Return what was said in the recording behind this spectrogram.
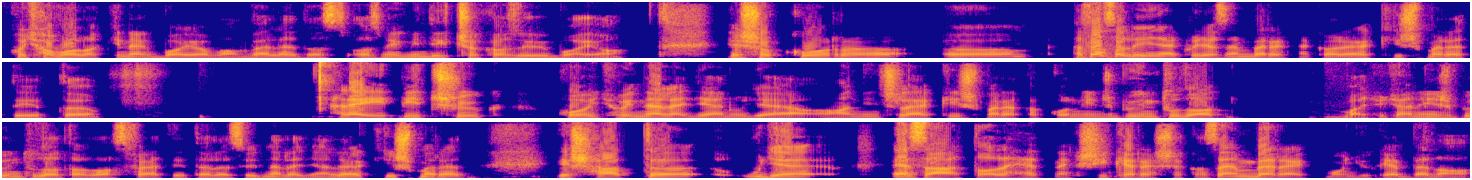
hogy ha valakinek baja van veled, az, az még mindig csak az ő baja. És akkor hát az a lényeg, hogy az embereknek a lelkiismeretét leépítsük, hogy, hogy ne legyen, ugye, ha nincs lelkiismeret, akkor nincs bűntudat, vagy hogyha nincs bűntudat, az azt feltételező, hogy ne legyen lelkiismeret, és hát ugye ezáltal lehetnek sikeresek az emberek, mondjuk ebben a,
